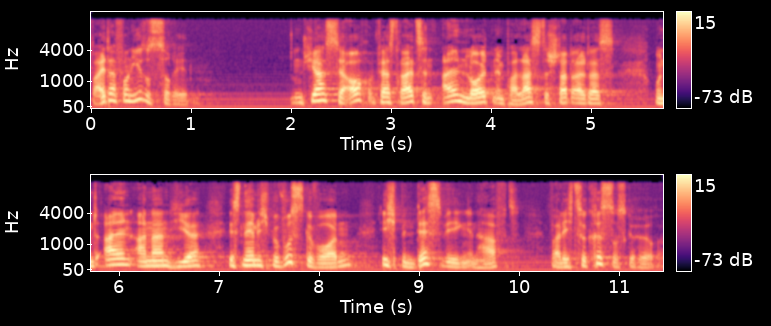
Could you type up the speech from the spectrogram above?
weiter von Jesus zu reden. Und hier heißt es ja auch, Vers 13, allen Leuten im Palast des Statthalters und allen anderen hier ist nämlich bewusst geworden, ich bin deswegen in Haft, weil ich zu Christus gehöre.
